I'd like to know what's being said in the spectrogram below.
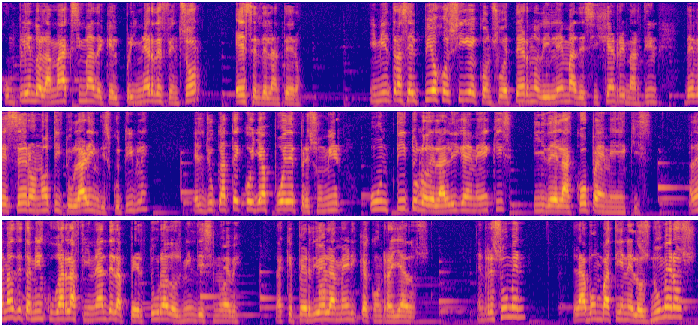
cumpliendo la máxima de que el primer defensor es el delantero. Y mientras el Piojo sigue con su eterno dilema de si Henry Martín debe ser o no titular indiscutible, el yucateco ya puede presumir un título de la Liga MX y de la Copa MX, además de también jugar la final de la Apertura 2019, la que perdió el América con Rayados. En resumen, la bomba tiene los números,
